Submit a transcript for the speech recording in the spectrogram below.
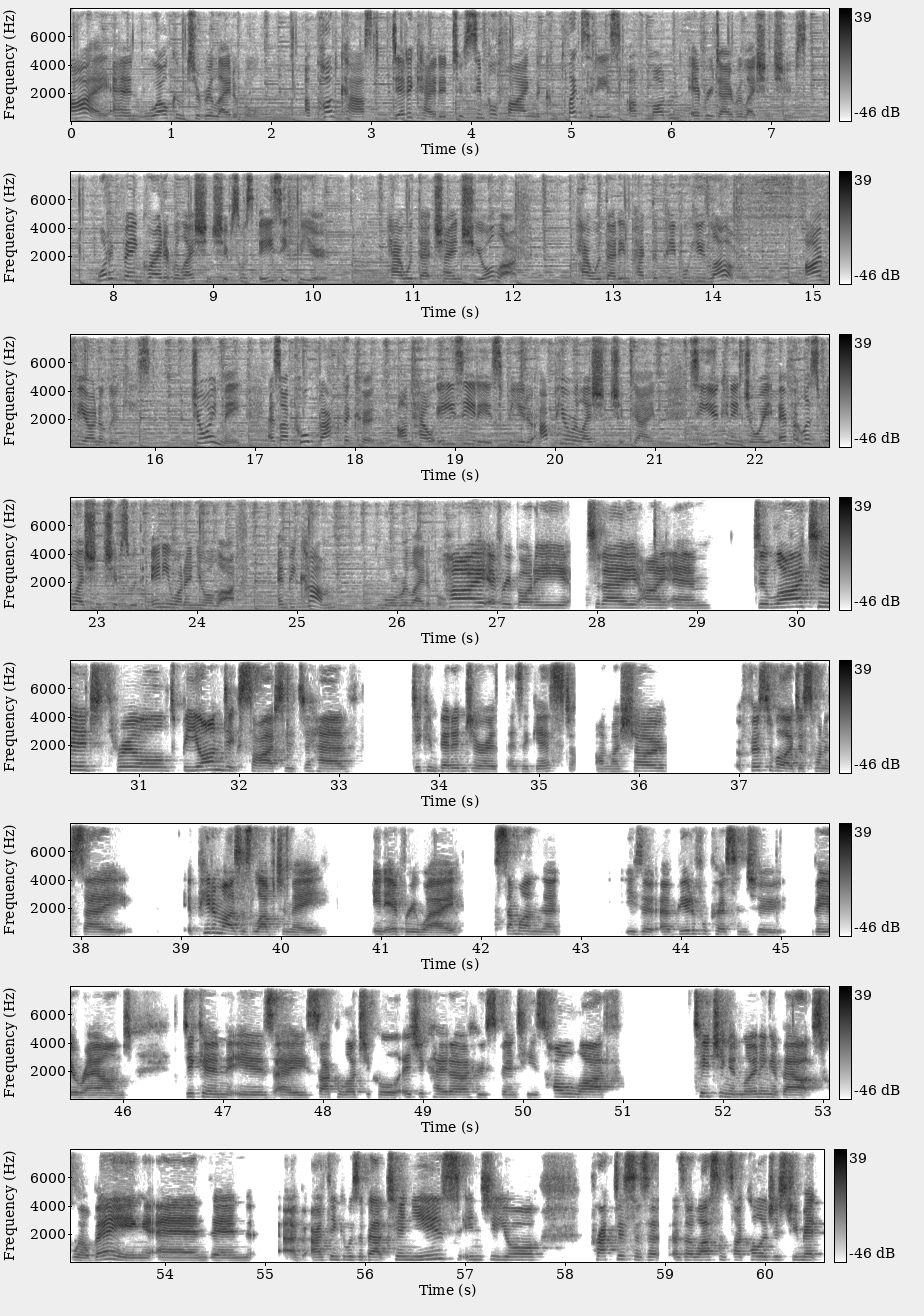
Hi, and welcome to Relatable, a podcast dedicated to simplifying the complexities of modern everyday relationships. What if being great at relationships was easy for you? How would that change your life? How would that impact the people you love? I'm Fiona Lukes. Join me as I pull back the curtain on how easy it is for you to up your relationship game so you can enjoy effortless relationships with anyone in your life and become more relatable. Hi, everybody. Today I am delighted, thrilled, beyond excited to have Dicken Bettinger as, as a guest on my show. First of all, I just want to say, epitomizes love to me in every way. Someone that is a, a beautiful person to be around. Dickon is a psychological educator who spent his whole life teaching and learning about well-being and then uh, I think it was about 10 years into your practice as a, as a licensed psychologist, you met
